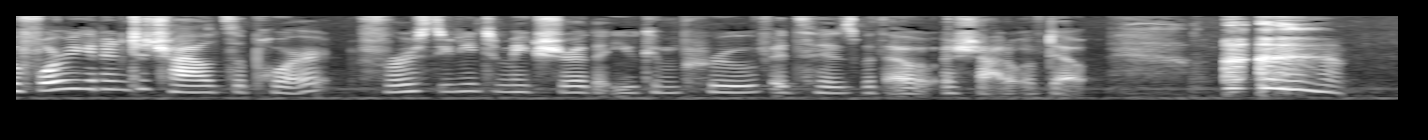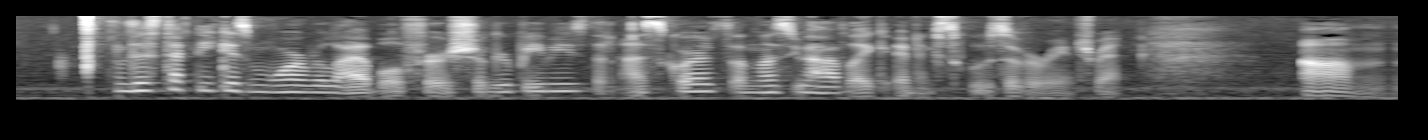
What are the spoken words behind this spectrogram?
before we get into child support, first you need to make sure that you can prove it's his without a shadow of doubt. this technique is more reliable for sugar babies than escorts unless you have like an exclusive arrangement. Um,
